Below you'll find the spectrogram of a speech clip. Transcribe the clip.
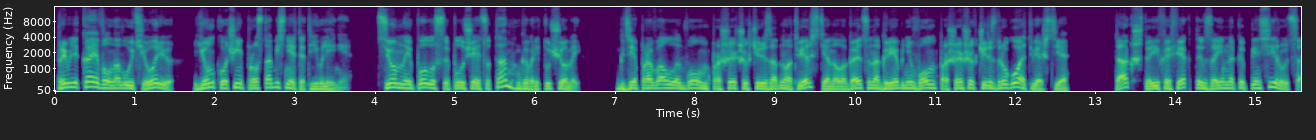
Привлекая волновую теорию, Юнг очень просто объясняет это явление. Темные полосы получаются там, говорит ученый, где провалы волн, прошедших через одно отверстие, налагаются на гребни волн, прошедших через другое отверстие, так, что их эффекты взаимно компенсируются.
